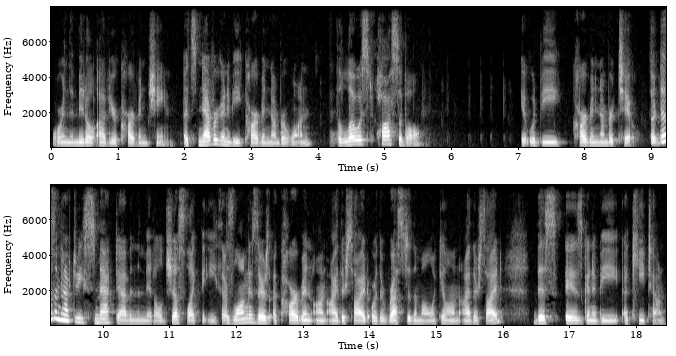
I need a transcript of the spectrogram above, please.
or in the middle of your carbon chain. It's never going to be carbon number one. At the lowest possible, it would be carbon number two. It doesn't have to be smack dab in the middle, just like the ether. As long as there's a carbon on either side or the rest of the molecule on either side, this is going to be a ketone.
